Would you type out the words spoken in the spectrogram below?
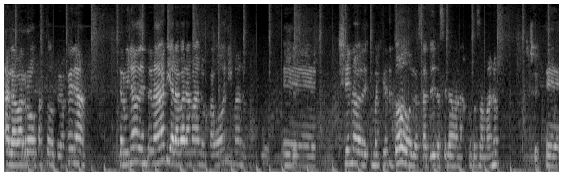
a lavar ropas, todo, pero acá era terminaba de entrenar y a lavar a mano, jabón y mano. Eh, lleno de, imagínate, todos los atletas se lavan las cosas a mano. Eh,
